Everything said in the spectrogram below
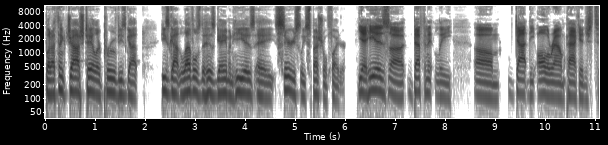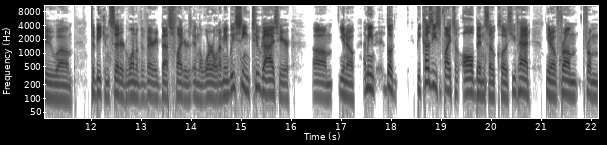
But I think Josh Taylor proved he's got he's got levels to his game and he is a seriously special fighter. Yeah, he is uh, definitely um, got the all around package to um, to be considered one of the very best fighters in the world. I mean, we've seen two guys here. Um, you know, I mean, look, because these fights have all been so close. You've had, you know, from from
